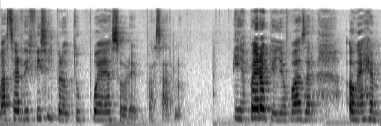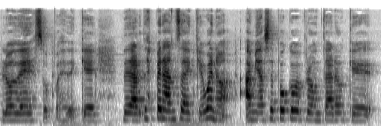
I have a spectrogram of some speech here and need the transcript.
Va a ser difícil, pero tú puedes sobrepasarlo. Y espero que yo pueda ser un ejemplo de eso, pues de que de darte esperanza de que, bueno, a mí hace poco me preguntaron que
